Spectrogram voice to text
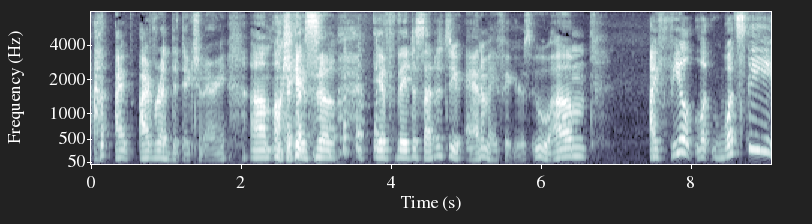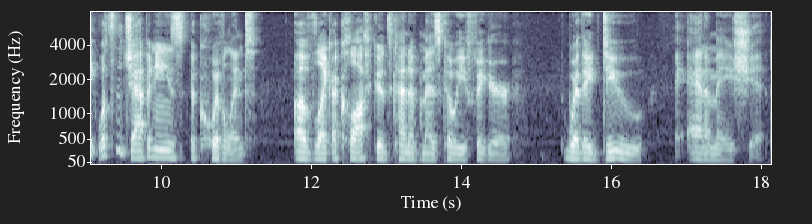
I've I've read the dictionary. Um, okay, so if they decided to do anime figures, ooh, um, I feel like what's the what's the Japanese equivalent of like a cloth goods kind of mezco figure where they do anime shit.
